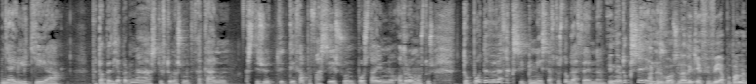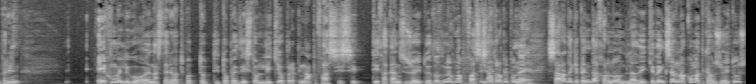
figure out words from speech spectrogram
μια ηλικία που τα παιδιά πρέπει να σκεφτούν, ας πούμε, τι θα κάνουν στη ζωή του, τι- τι θα αποφασίσουν, πώς θα είναι ο δρόμος τους. Το πότε βέβαια θα ξυπνήσει αυτός στον καθένα, δεν το ξέρεις. Ακριβώς. Δηλαδή και η εφηβεία που είπαμε πριν, έχουμε λίγο ένα στερεότυπο το ότι το παιδί στο Λύκειο πρέπει να αποφασίσει τι θα κάνει στη ζωή του. Εδώ δεν έχουν αποφασίσει Κοίτα, άνθρωποι που είναι ναι. 40 και 50 χρονών δηλαδή και δεν ξέρουν ακόμα τι κάνουν στη ζωή τους.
